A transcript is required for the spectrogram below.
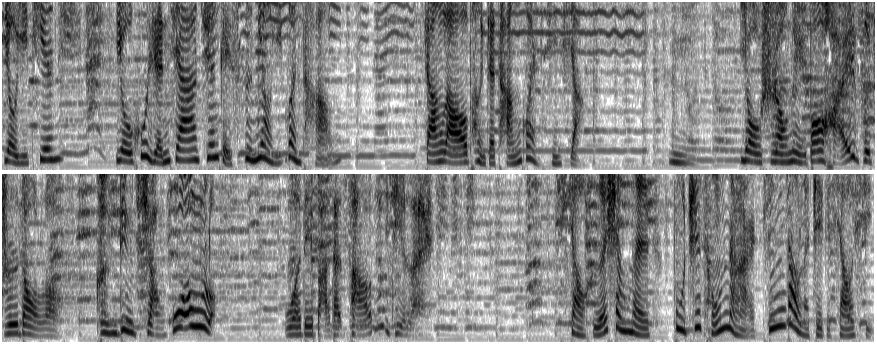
有一天，有户人家捐给寺庙一罐糖，长老捧着糖罐，心想：“嗯，要是让那帮孩子知道了，肯定抢光了。我得把它藏起来。”小和尚们不知从哪儿听到了这个消息，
